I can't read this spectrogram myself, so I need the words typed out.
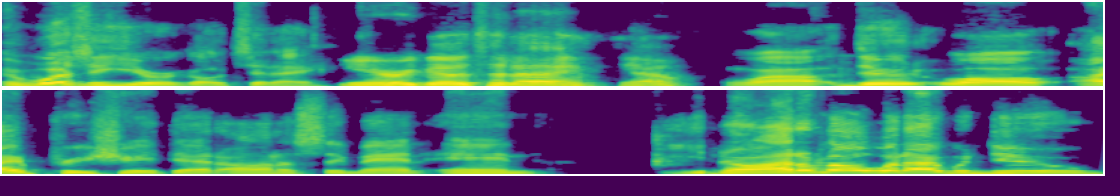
It was a year ago today. Year ago today. Yeah. Wow, dude. Well, I appreciate that, honestly, man. And you know, I don't know what I would do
